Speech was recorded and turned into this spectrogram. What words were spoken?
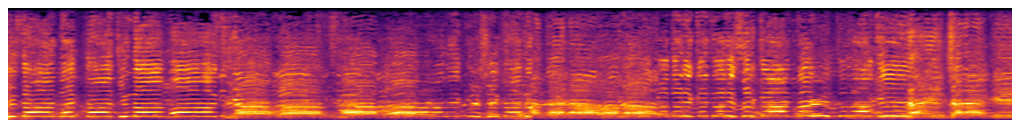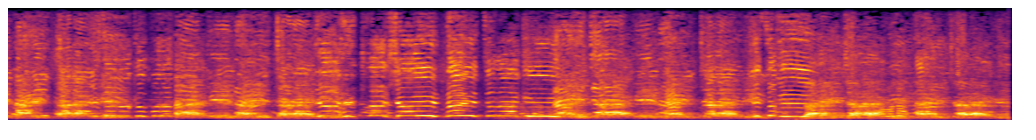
किसान एकता जिंदाबाद। कृषि कानून सरकार नहीं चलेगी। नहीं चलेगी नहीं चलेगी। नहीं चलेगी ये हिटलर शाही नहीं चलेगी नहीं चलेगी नहीं चलेगी नहीं चलेगी नहीं चलेगी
